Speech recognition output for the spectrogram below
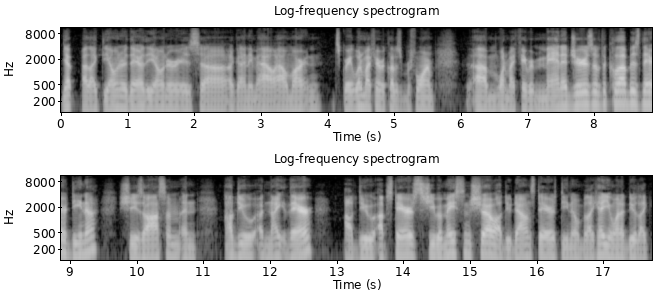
Yep, I like the owner there. The owner is uh, a guy named Al Al Martin. It's great. One of my favorite clubs to perform. Um, one of my favorite managers of the club is there, Dina. She's awesome, and I'll do a night there. I'll do upstairs Sheba Mason's show. I'll do downstairs. Dino will be like, "Hey, you want to do like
